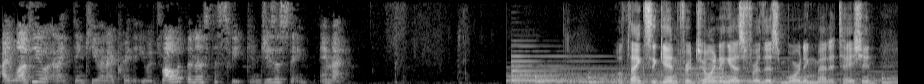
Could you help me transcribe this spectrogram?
I love you and I thank you and I pray that you would dwell within us this week. In Jesus' name, amen. Well, thanks again for joining us for this morning meditation.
